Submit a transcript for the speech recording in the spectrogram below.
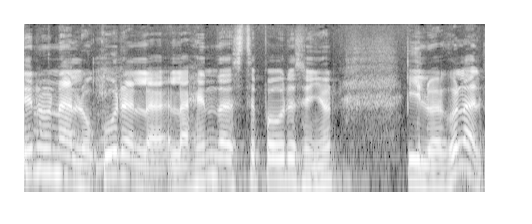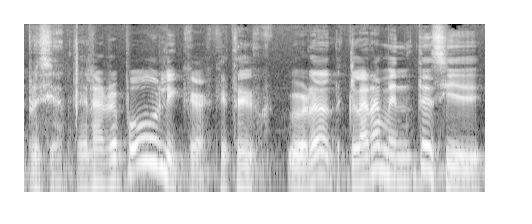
Era una locura la, agenda de este pobre señor. Y luego la del presidente de la República, que ¿verdad? claramente si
